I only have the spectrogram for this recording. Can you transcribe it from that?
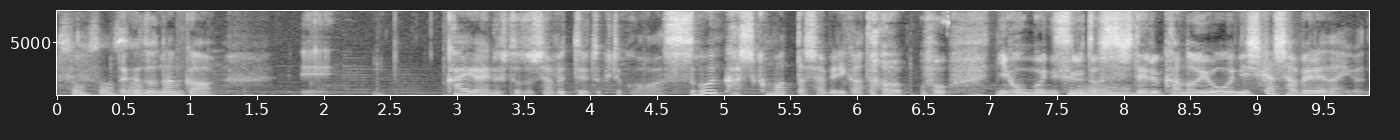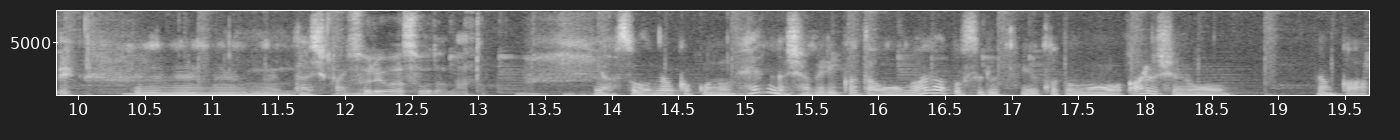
そうそうそう。だけどなんかえ海外の人と喋ってる時とかはすごいかしこまった喋り方を日本語にするとうんしてるかのようにしか喋れないよね、うんうんうん確かに。それはそうだなと。いやそうなんかこの変な喋り方をわざとするっていうこともある種のなんか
